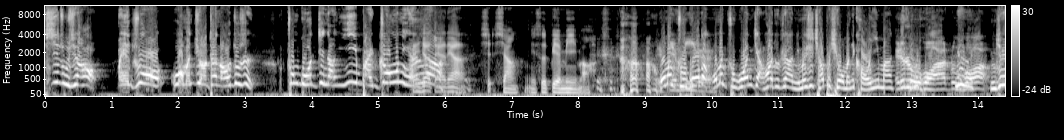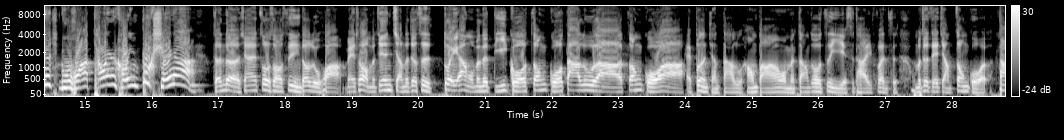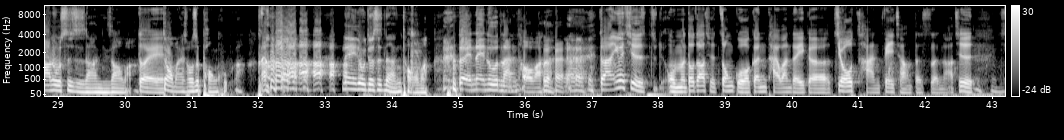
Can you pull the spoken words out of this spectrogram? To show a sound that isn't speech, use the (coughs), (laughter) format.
习主席好，没错，我们就要探讨的就是中国建党一百周年等一下，等一下，等一下，翔，你是便秘吗？(laughs) 我们祖国的，我们祖国人讲话就这样，你们是瞧不起我们的口音吗？你辱华，辱华，你这是辱华台湾人口音不行啊！真的，现在做什么事情都辱华。没错，我们今天讲的就是对岸我们的敌国中国大陆啦，中国啊，哎，不能讲大陆，好像把我们当做自己也是他一份子，我们就直接讲中国了。大陆是指啊，你知道吗？对，对我们来说是澎湖啊，(laughs) (laughs) 内陆就是南投嘛。对，内陆南投嘛。(laughs) 对啊，因为其实我们都知道，其实中国跟台湾的一个纠缠非常的深啊。其实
